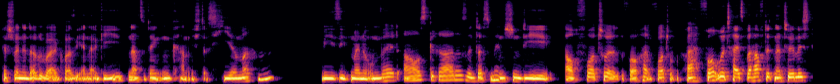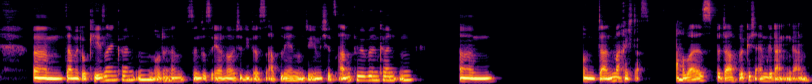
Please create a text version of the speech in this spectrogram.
verschwende darüber quasi Energie, nachzudenken, kann ich das hier machen? Wie sieht meine Umwelt aus gerade? Sind das Menschen, die auch vorurteilsbehaftet natürlich ähm, damit okay sein könnten? Oder sind es eher Leute, die das ablehnen und die mich jetzt anpöbeln könnten? Ähm, und dann mache ich das. Aber es bedarf wirklich einem Gedankengang.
